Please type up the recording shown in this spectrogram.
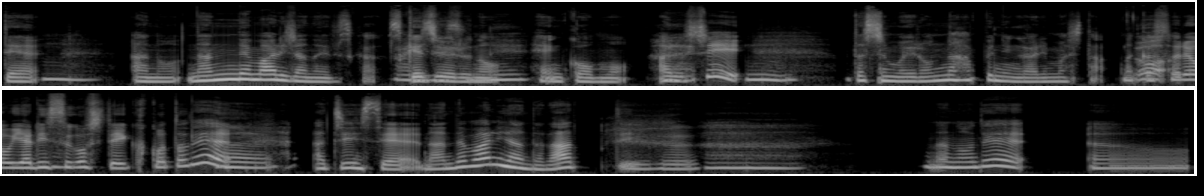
てーうん。あの何でもありじゃないですか。スケジュールの変更もあるし、うん。私もいろんなハプニングがありました。なんかそれをやり過ごしていくことで、はい。あ人生何でもありなんだなっていうあなのでうん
